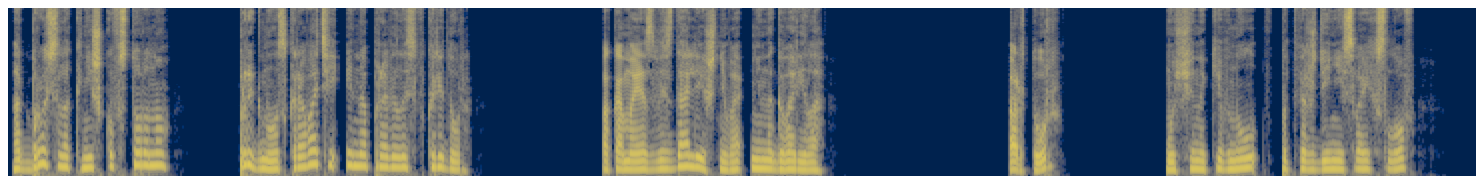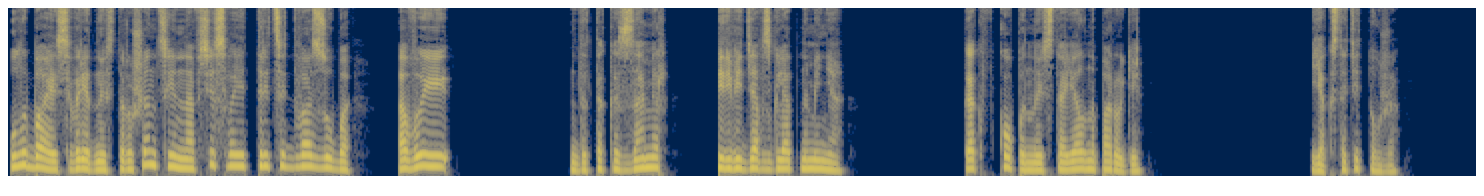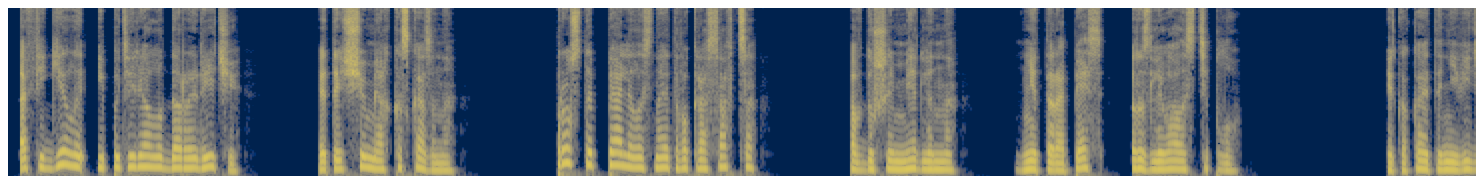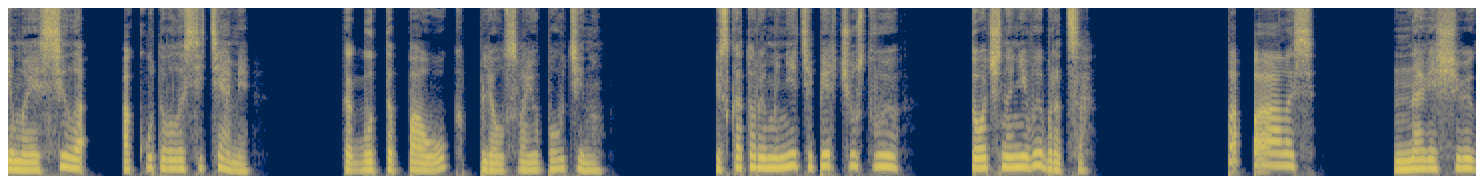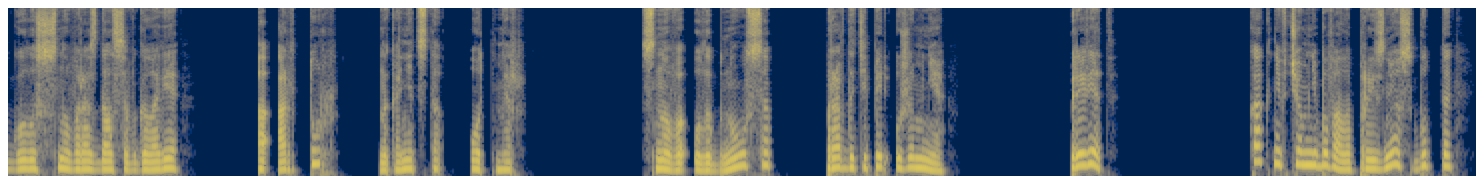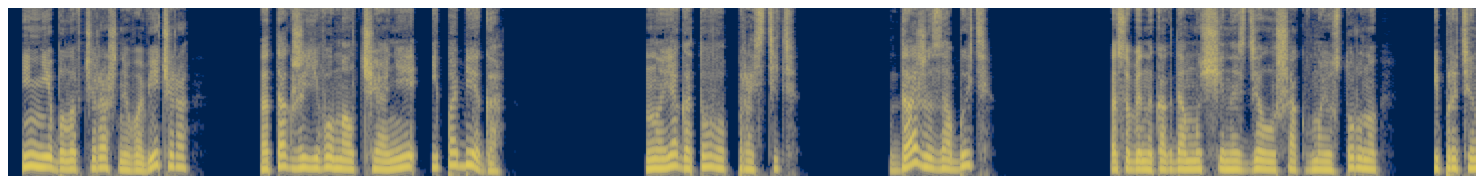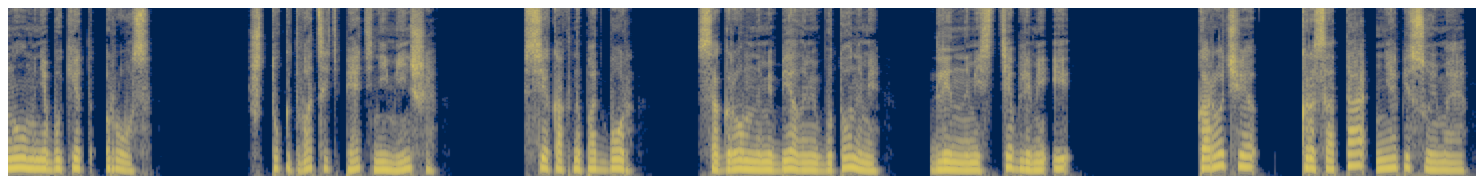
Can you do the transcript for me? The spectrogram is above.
Отбросила книжку в сторону, прыгнула с кровати и направилась в коридор. Пока моя звезда лишнего не наговорила. «Артур?» Мужчина кивнул в подтверждении своих слов, улыбаясь вредной старушенции на все свои тридцать два зуба. «А вы...» Да так и замер, переведя взгляд на меня. Как вкопанный стоял на пороге. Я, кстати, тоже. Офигела и потеряла дар речи. Это еще мягко сказано. Просто пялилась на этого красавца, а в душе медленно, не торопясь, разливалось тепло. И какая-то невидимая сила окутывала сетями, как будто паук плел свою паутину, из которой мне теперь, чувствую, точно не выбраться. Попалась. Навязчивый голос снова раздался в голове, а Артур наконец-то отмер. Снова улыбнулся, правда, теперь уже мне. «Привет!» Как ни в чем не бывало, произнес, будто и не было вчерашнего вечера, а также его молчания и побега. Но я готова простить. Даже забыть. Особенно, когда мужчина сделал шаг в мою сторону и протянул мне букет роз. Штук двадцать пять, не меньше. Все как на подбор, с огромными белыми бутонами, длинными стеблями и... Короче, красота неописуемая.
